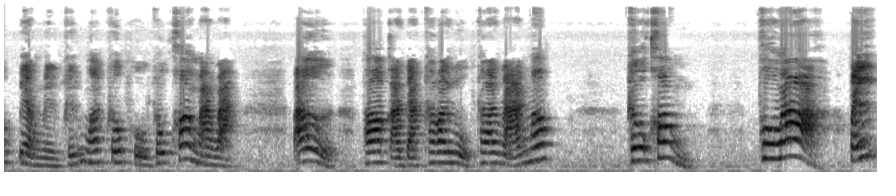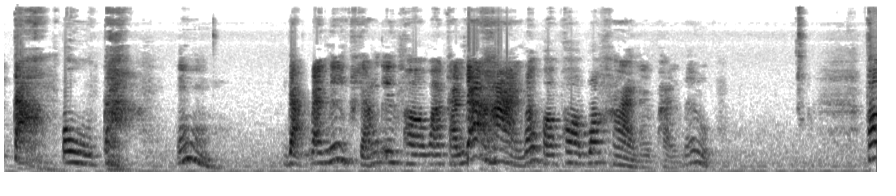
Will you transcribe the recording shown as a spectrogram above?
ดเปียนมีชิ้นวัดทุกผู้ทุกข้อมาว่ะเออพ่อก็อยากทอยลูกทอยหลานเนาะทุกข้องผู้รอปีต่าปูตาอืมอยากได้ยินเสียงอีพอว่าฉันจะหายแล้วพอพ่อว่าหายให้ไผ่ได้ลูกพ่อ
